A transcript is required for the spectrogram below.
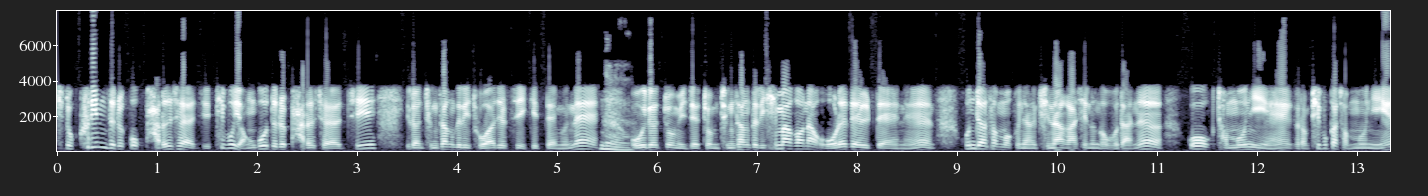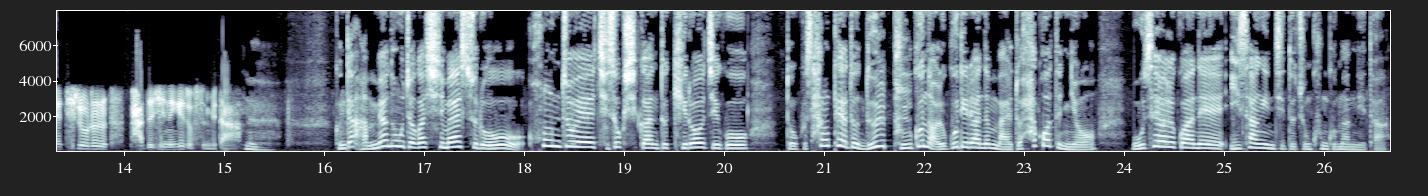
치료 크림들을 꼭 바르셔야지 피부 연고들을 바르셔야지 이런 증상들이 좋아질 수 있기 때문에 네. 오히려 좀 이제 좀 증상들이 심하거나 오래될 때에는 혼자서 뭐 그냥 지나 가시는 것보다는 꼭 전문의의 그런 피부과 전문의의 치료를 받으시는 게 좋습니다. 네. 근데 안면 홍조가 심할수록 홍조의 지속 시간도 길어지고 또 그 상태도 늘 붉은 얼굴이라는 말도 하거든요. 모세혈관의 이상인지도 좀 궁금합니다.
